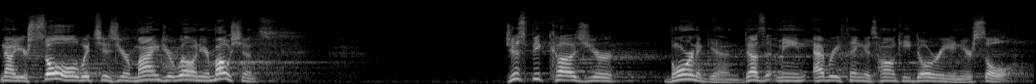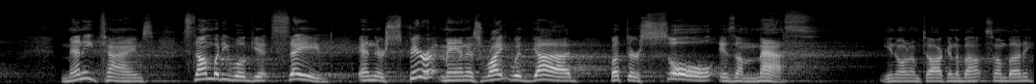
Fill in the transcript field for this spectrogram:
Now, your soul, which is your mind, your will, and your emotions, just because you're born again doesn't mean everything is honky dory in your soul. Many times, somebody will get saved and their spirit man is right with God, but their soul is a mess. You know what I'm talking about, somebody?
